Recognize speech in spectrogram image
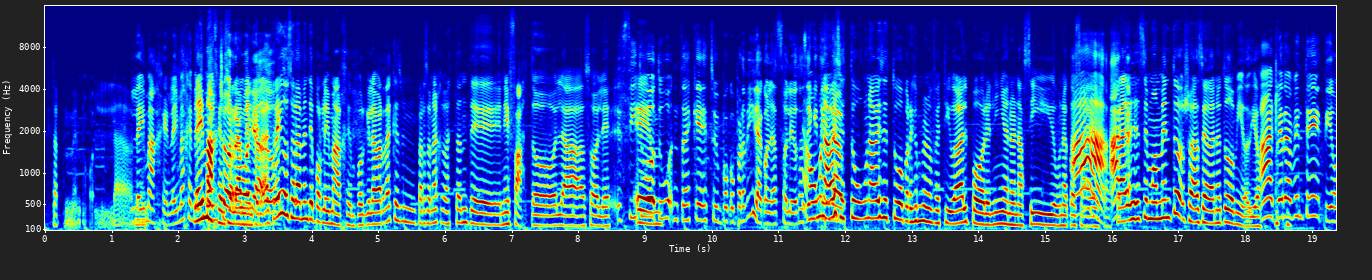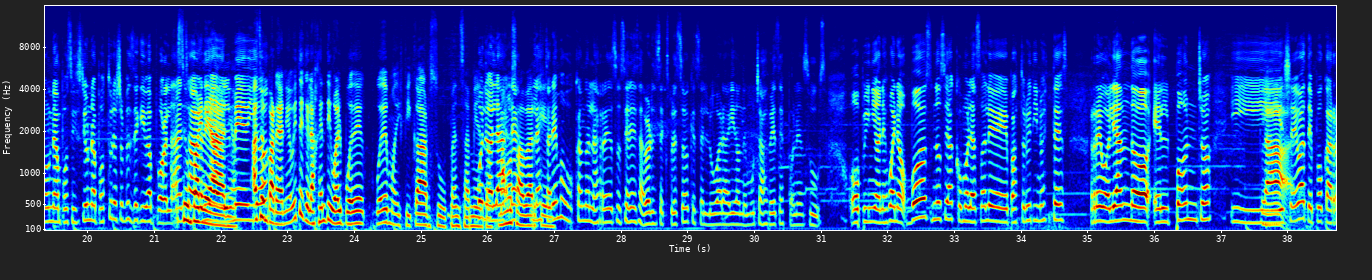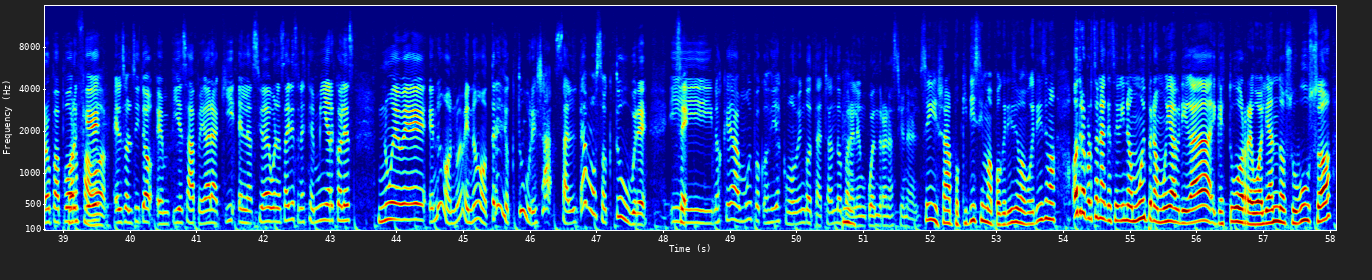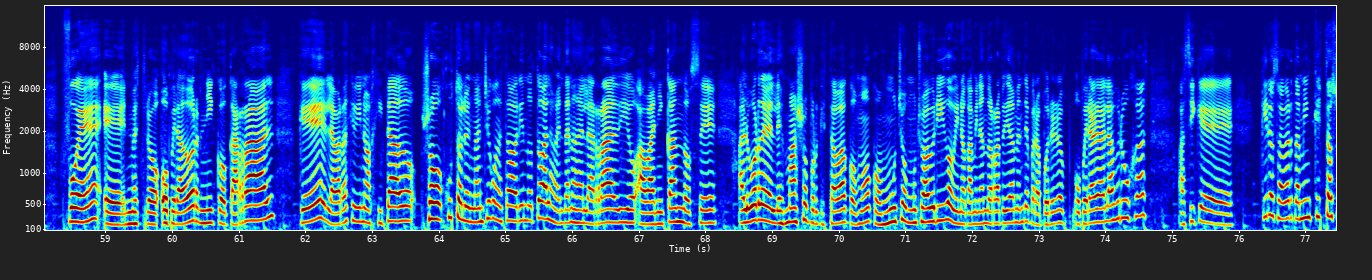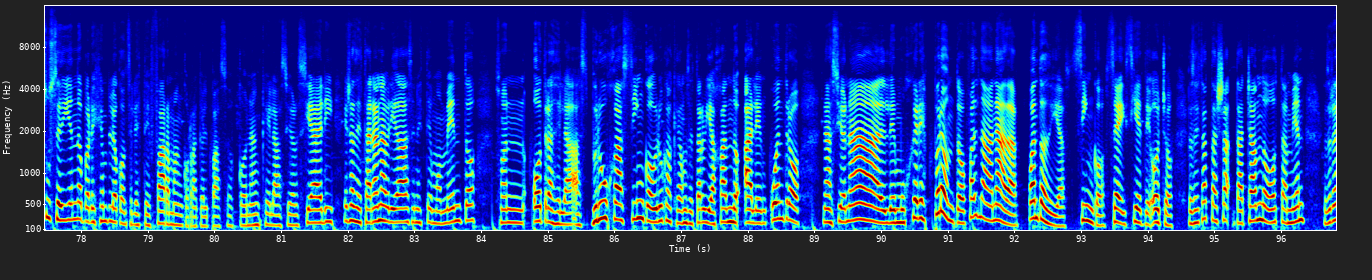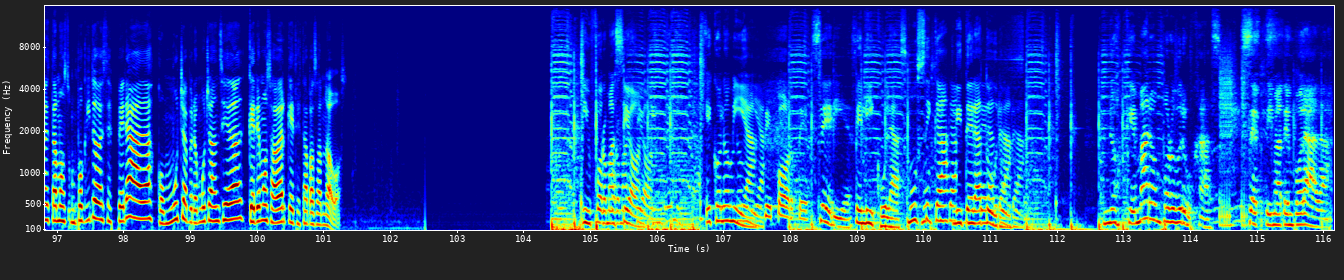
La, La imagen, la imagen La del imagen solamente, la traigo solamente por la imagen, porque la verdad que es un personaje bastante nefasto, la Sole. Eh, Sí, Eh, tuvo, tuvo, entonces que estoy un poco perdida con no, que una vez estuvo, una vez estuvo, por ejemplo, en un festival por el niño no nacido, una cosa Ah, de esa. ah, ca- desde ese momento ya se ganó todo mi odio. Ah, claramente tiene una posición, una postura. Yo pensé que iba por la Hace ancha un par de años. medio. Hace un par de años. Viste que la gente igual puede, puede modificar sus pensamientos. Bueno, la, Vamos la- a ver la estaremos buscando en las redes sociales a ver si se expresó, que es el lugar ahí donde muchas veces ponen sus opiniones. Bueno, vos no seas como la Sole Pastoretti, no estés revoleando el poncho y Claro. llévate poca ropa Por porque favor. el solcito empieza a pegar aquí en la ciudad de Buenos Aires en este miércoles 9, eh, no, 9 no, 3 de octubre, ya saltamos octubre y Sí. nos quedan muy pocos días como vengo tachando para Mm. el encuentro nacional. Sí, ya poquitísimo, poquitísimo, poquitísimo. Otra persona que se vino muy pero muy abrigada y que estuvo revoleando su buzo fue eh, nuestro operador Nico Carral, que la verdad es que vino agitado. Yo justo lo enganché cuando estaba abriendo todas las ventanas de la radio, abanicándose al borde del desmayo porque estaba como con mucho, mucho abrigo. Vino caminando rápidamente para poder op- operar a las brujas. Así que quiero saber también qué está sucediendo, por ejemplo, con Celeste Farman, con Raquel Pasos, con Ángela Ciorciari. Ellas estarán abrigadas en este momento. Son otras de las brujas, cinco brujas que vamos a estar viajando al Encuentro Nacional de Mujeres pronto. Falta nada. ¿Cuántos días? Cinco, seis, siete, ocho. Los estás tachando vos también. Nosotros estamos un poquito desesperadas, con mucha, pero mucha ansiedad. Queremos saber qué te está pasando a vos. Información. Economía. Deportes. Series. Películas. Música. Literatura. Nos quemaron por brujas. Séptima temporada.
